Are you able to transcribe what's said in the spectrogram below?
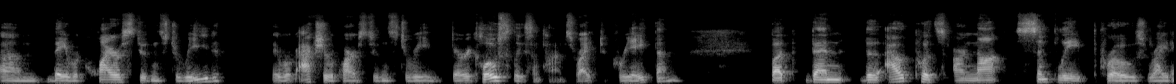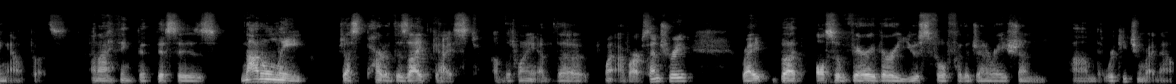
Um, they require students to read. They were actually require students to read very closely sometimes, right, to create them. But then the outputs are not simply prose writing outputs. And I think that this is not only just part of the zeitgeist of the 20 of the of our century, right, but also very, very useful for the generation um, that we're teaching right now.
